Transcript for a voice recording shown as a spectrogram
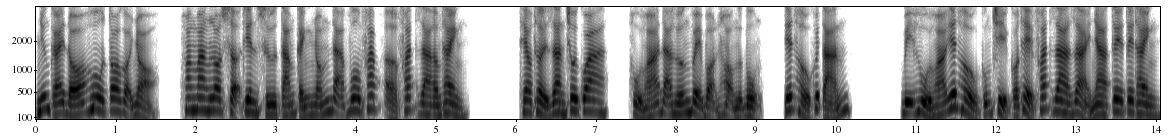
những cái đó hô to gọi nhỏ, hoang mang lo sợ thiên sứ tám cánh nhóm đã vô pháp ở phát ra âm thanh. Theo thời gian trôi qua, hủ hóa đã hướng về bọn họ ngực bụng, tiết hầu khuyết tán. Bị hủ hóa yết hầu cũng chỉ có thể phát ra giải nhà tê tê thanh,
